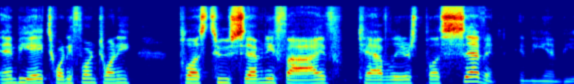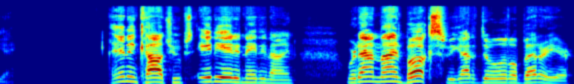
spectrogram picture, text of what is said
NBA 24 and 20, plus 275. Cavaliers plus seven in the NBA. And in college hoops, 88 and 89. We're down nine bucks. We got to do a little better here.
